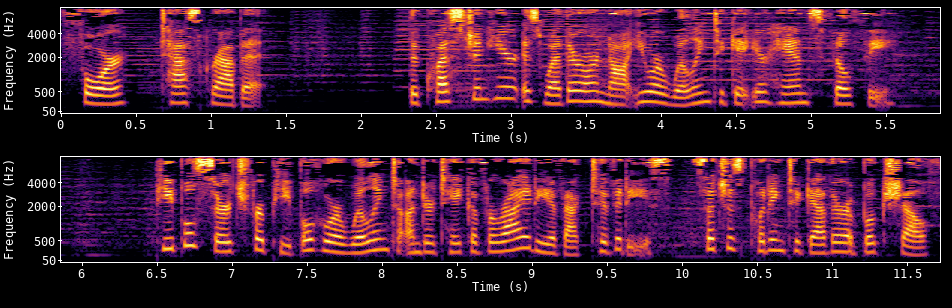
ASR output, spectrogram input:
4. TaskRabbit. The question here is whether or not you are willing to get your hands filthy. People search for people who are willing to undertake a variety of activities, such as putting together a bookshelf,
